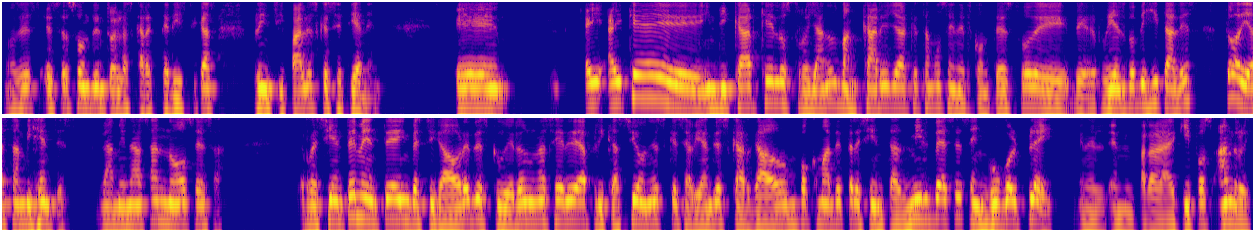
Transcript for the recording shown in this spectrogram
Entonces, esas son dentro de las características principales que se tienen. Eh, hay, que indicar que los troyanos bancarios, ya que estamos en el contexto de riesgos digitales, todavía están vigentes. La amenaza no cesa. Recientemente, investigadores descubrieron una serie de aplicaciones que se habían descargado un poco más de 300 mil veces en Google Play para equipos Android.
